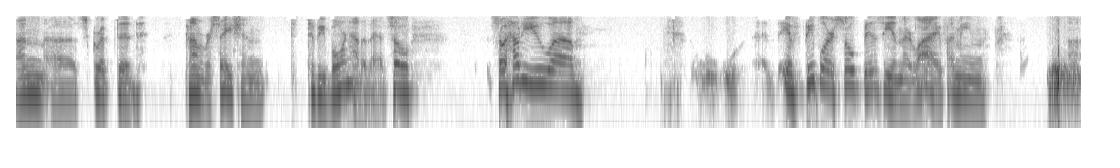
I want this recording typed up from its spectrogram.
unscripted conversation to be born out of that. So, so how do you, um, if people are so busy in their life, I mean, uh,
